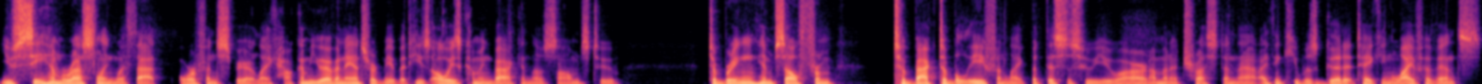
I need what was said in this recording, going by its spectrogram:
you see him wrestling with that orphan spirit like how come you haven't answered me but he's always coming back in those psalms to to bringing himself from to back to belief and like but this is who you are and i'm going to trust in that i think he was good at taking life events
